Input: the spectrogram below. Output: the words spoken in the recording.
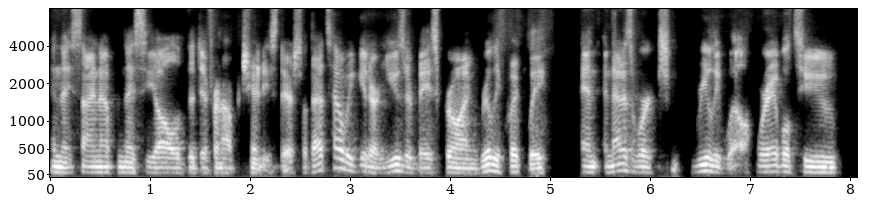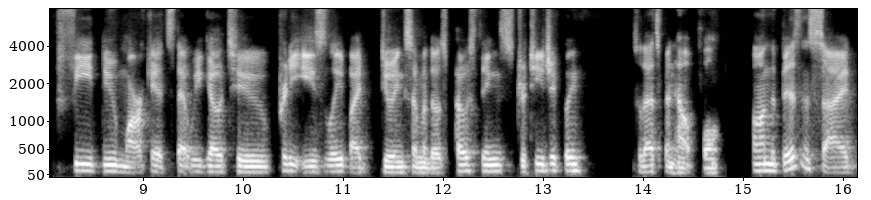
and they sign up and they see all of the different opportunities there. So that's how we get our user base growing really quickly. And, and that has worked really well. We're able to feed new markets that we go to pretty easily by doing some of those postings strategically. So that's been helpful. On the business side,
